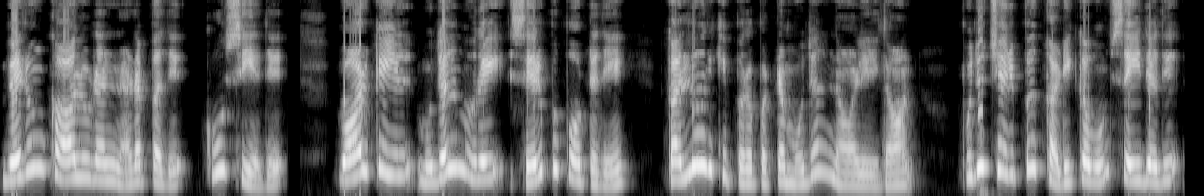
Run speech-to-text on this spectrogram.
வெறும் காலுடன் நடப்பது கூசியது. வாழ்க்கையில் முதல் முறை செருப்பு போட்டதே கல்லூரிக்கு புறப்பட்ட முதல் நாளில்தான். புதுச்செருப்பு கடிக்கவும் செய்தது.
